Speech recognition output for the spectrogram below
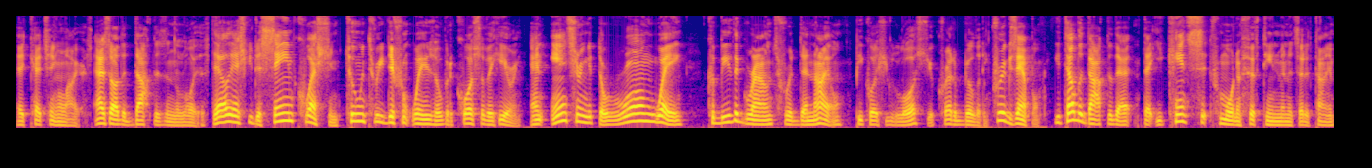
at catching liars, as are the doctors and the lawyers. They'll ask you the same question two and three different ways over the course of a hearing, and answering it the wrong way could be the grounds for a denial because you lost your credibility. For example, you tell the doctor that, that you can't sit for more than 15 minutes at a time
